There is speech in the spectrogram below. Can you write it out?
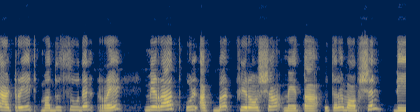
patriot Madhusudan Ray Mirat ul Akbar Pherozeshah Mehta. ഉത്തരം ഓപ്ഷൻ ഡി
